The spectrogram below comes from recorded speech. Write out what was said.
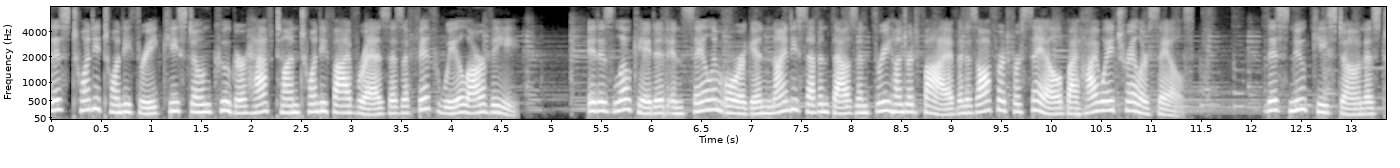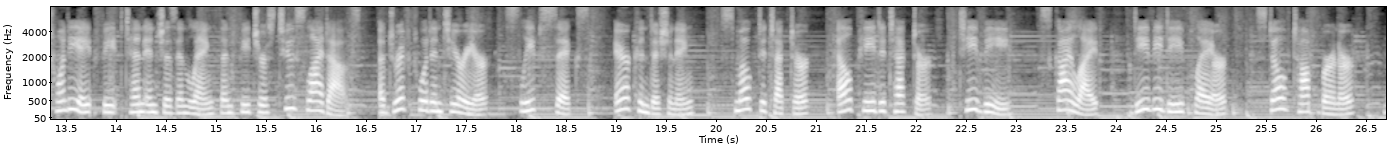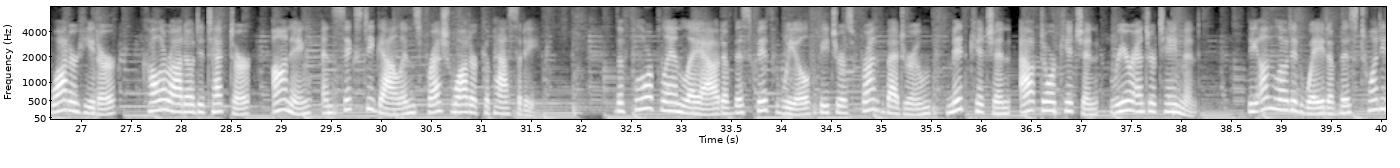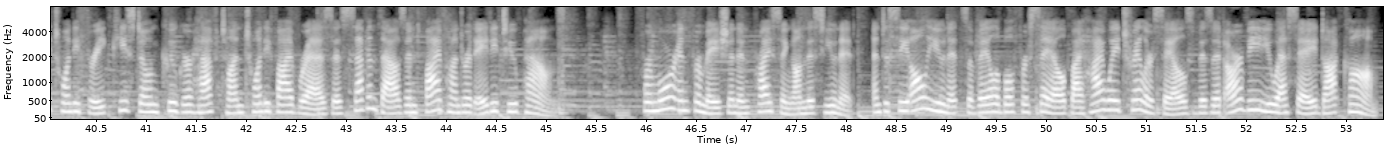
This 2023 Keystone Cougar half-ton 25 res is a fifth-wheel RV. It is located in Salem, Oregon 97305 and is offered for sale by Highway Trailer Sales. This new Keystone is 28 feet 10 inches in length and features two slide-outs, a driftwood interior, sleeps 6, air conditioning, smoke detector, LP detector, TV, skylight, DVD player, stovetop burner, water heater, Colorado detector, awning, and 60 gallons fresh water capacity. The floor plan layout of this fifth wheel features front bedroom, mid-kitchen, outdoor kitchen, rear entertainment. The unloaded weight of this 2023 Keystone Cougar half-ton 25 res is 7,582 pounds. For more information and pricing on this unit, and to see all units available for sale by Highway Trailer Sales visit RVUSA.com.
